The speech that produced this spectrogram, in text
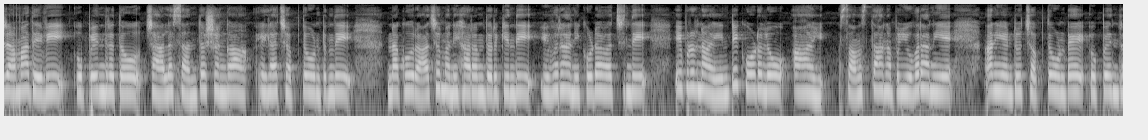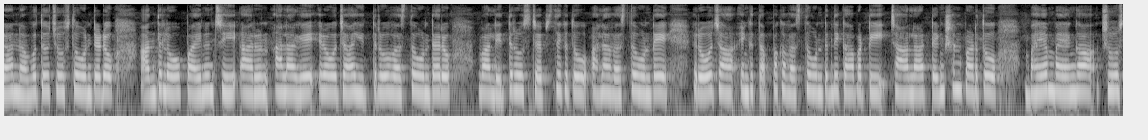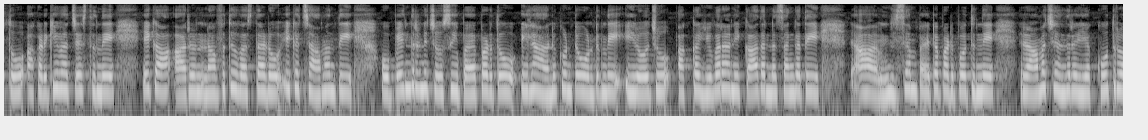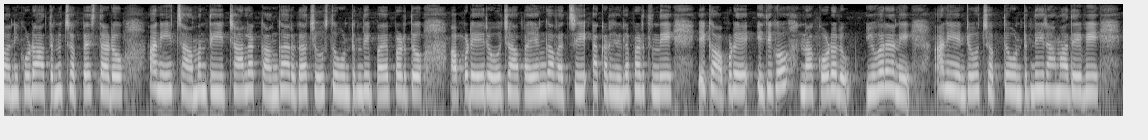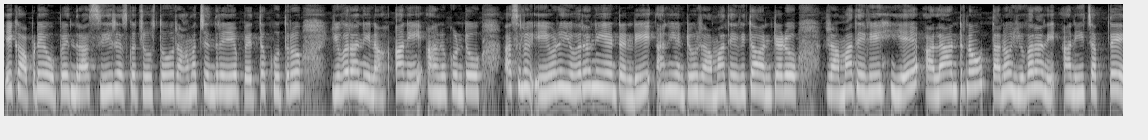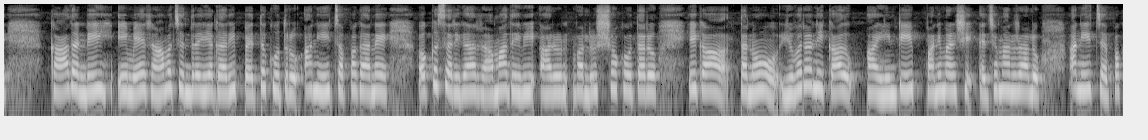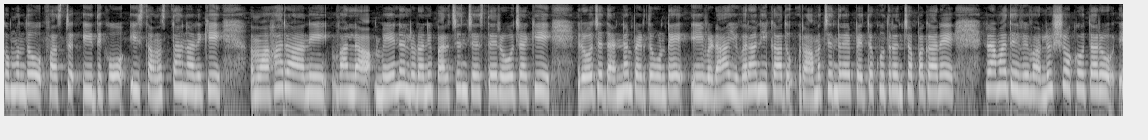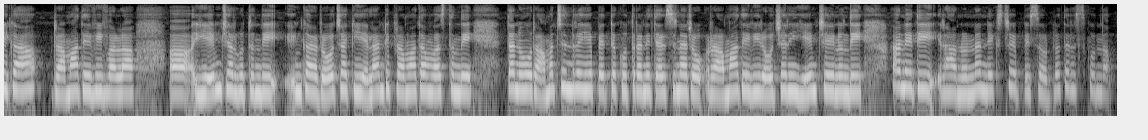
రమాదేవి ఉపేంద్రతో చాలా సంతోషంగా ఇలా చెప్తూ ఉంటుంది. నాకు రాజమణిహారం దొరికింది యువరాణి కూడా వచ్చింది. ఇప్పుడు నా ఇంటి కోడలు ఆ సంస్థానపు యువరాణియే అని అంటూ చెప్తూ ఉంటే ఉపేంద్ర నవ్వుతూ చూస్తూ ఉంటాడు. అంతలో పైనుంచి అరుణ్ అలాగే రోజా ఇద్దరు వస్తూ ఉంటారు. వాళ్ళిద్దరూ స్టెప్స్ దిగుతూ అలా వస్తూ ఉంటే రోజా ఇంక తప్పక వస్తూ ఉంటుంది కాబట్టి చాలా టెన్షన్ పడుతూ భయం భయంగా చూస్తూ అక్కడికి వచ్చేస్తుంది. ఇక అరుణ్ నవ్వుతూ వస్తాడు. ఇక చామంతి ఉపేంద్రని చూసి భయపడుతూ ఇలా అనుకుంటూ ఉంటుంది. ఈరోజు అక్క యువరాణి కాదన్న సంగతి ఆ నిజం బయటపడిపోతుంది రామచంద్రయ్య కూతురు అని కూడా అతను చెప్పేస్తాడు అని చామంతి చాలా కంగారుగా చూస్తూ ఉంటుంది. భయపడుతూ అప్పుడే రోజా భయంగా వచ్చి అక్కడ నిలబడుతుంది. ఇక అప్పుడే ఇదిగో నా కోడలు యువరాణి అని అంటూ చెప్తూ ఉంటుంది రామాదేవి. ఇక అప్పుడే ఉపేంద్ర సీరియస్గా చూస్తూ రామచంద్రయ్య పెద్ద కూతురు యువరాణినా అని అనుకుంటూ అసలు ఈవిడ యువరాణి ఏంటండి? అని అంటూ రామాదేవితో అంటాడు. రామాదేవి ఏ అలా అంటున్నావు? తను యువరాణి అని చెప్తే కాదండి ఈమె రామచంద్రయ్య గారి పెద్ద కూతురు అని చెప్పగానే ఒక్కసారిగా రామాదేవి అరుణ్ వాళ్ళు షాక్ అవుతారు. ఇక తను యువరాణి కాదు ఆ ఇంటి పని మనిషి యజమానురాలు అని చెప్పకముందు ఫస్ట్ ఇదిగో ఈ సంస్థానానికి మహారాణి వాళ్ళ మేనల్లుడని పరిచయం చేస్తే రోజాకి రోజా దండం పెడుతూ ఉంటే ఈవిడ యువరాణి కాదు రామచంద్రయ్య పెద్ద కూతురు అని చెప్పగానే రామాదేవి వాళ్ళు షాక్ అవుతారు. ఇక రమాదేవి వల్ల ఏం జరుగుతుంది? ఇంకా రోజాకి ఎలాంటి ప్రమాదం వస్తుంది? తను రామచంద్రయ్య పెద్ద కూతురని తెలిసిన రో రామాదేవి రోజాని ఏం చేయనుంది? అనేది రానున్న నెక్స్ట్ ఎపిసోడ్లో తెలుసుకుందాం.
